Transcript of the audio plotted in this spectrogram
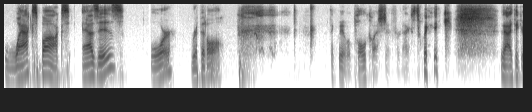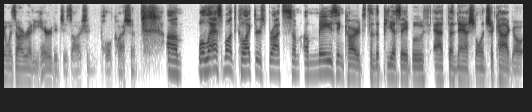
wax box as is or rip it all? I think we have a poll question for next week. yeah, I think it was already Heritage's auction poll question. Um, well, last month, collectors brought some amazing cards to the PSA booth at the National in Chicago.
